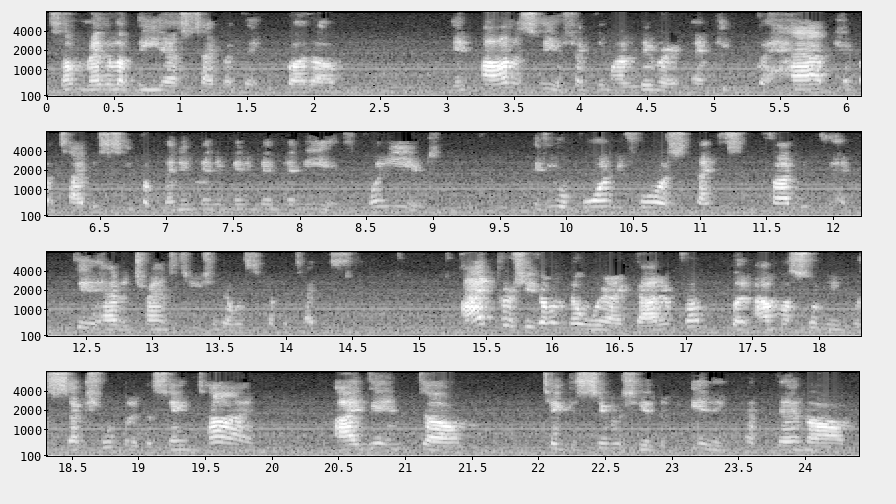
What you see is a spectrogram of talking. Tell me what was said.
some regular BS type of thing. But um, it honestly affected my liver, and people could have hepatitis C for many, many, many, many, many years, 20 years. If you were born before 1965, you did have a transfusion that was hepatitis C. I personally don't know where I got it from, but I'm assuming it was sexual. But at the same time, I didn't um, take it seriously at the beginning. And then um,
